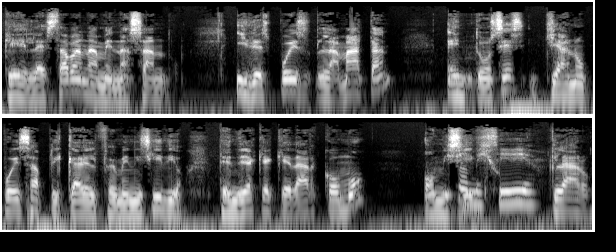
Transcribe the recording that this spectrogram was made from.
que la estaban amenazando, y después la matan, entonces ya no puedes aplicar el feminicidio. Tendría que quedar como Homicidio. Claro.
